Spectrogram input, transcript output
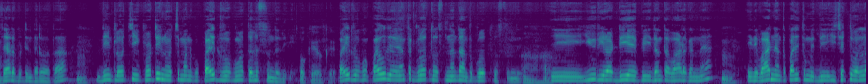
సేడ పెట్టిన తర్వాత. దీంట్లో వచ్చి ప్రోటీన్ వచ్చి మనకు పైరు రూపంలో తెలుస్తుంది అది పైరు రూపం పైరు ఎంత గ్రోత్ వస్తుందంటే అంత గ్రోత్ వస్తుంది. ఈ యూరియా డిఏపి ఇదంతా వాడకన్నా ఉమ్, ఇది వాడినంత ఫలితం ఇది ఈ చెట్టు వల్ల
